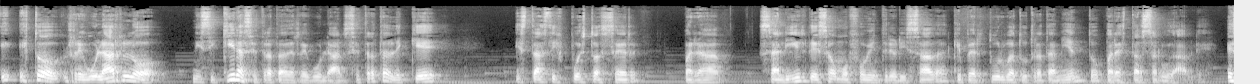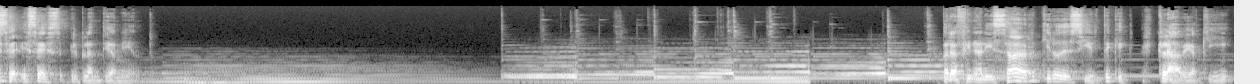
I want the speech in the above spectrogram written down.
e, esto regularlo ni siquiera se trata de regular, se trata de qué estás dispuesto a hacer para salir de esa homofobia interiorizada que perturba tu tratamiento para estar saludable. ese es el planteamiento. Para finalizar, quiero decirte que es clave aquí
